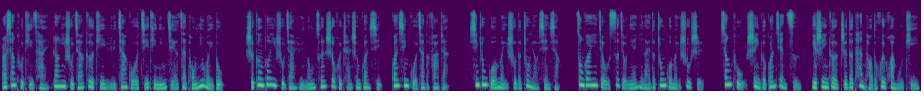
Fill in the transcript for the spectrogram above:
而乡土题材让艺术家个体与家国集体凝结在同一维度，使更多艺术家与农村社会产生关系，关心国家的发展。新中国美术的重要现象。纵观一九四九年以来的中国美术史，乡土是一个关键词，也是一个值得探讨的绘画母题。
